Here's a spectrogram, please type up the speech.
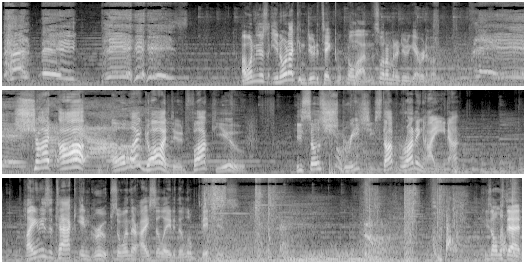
Help me! Please! I want to just, you know what I can do to take, hold on. This is what I'm going to do to get rid of him. Please! Shut up! Oh my god, dude. Fuck you. He's so screechy. Stop running, hyena. Hyenas attack in groups, so when they're isolated, they're little bitches. He's almost dead.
